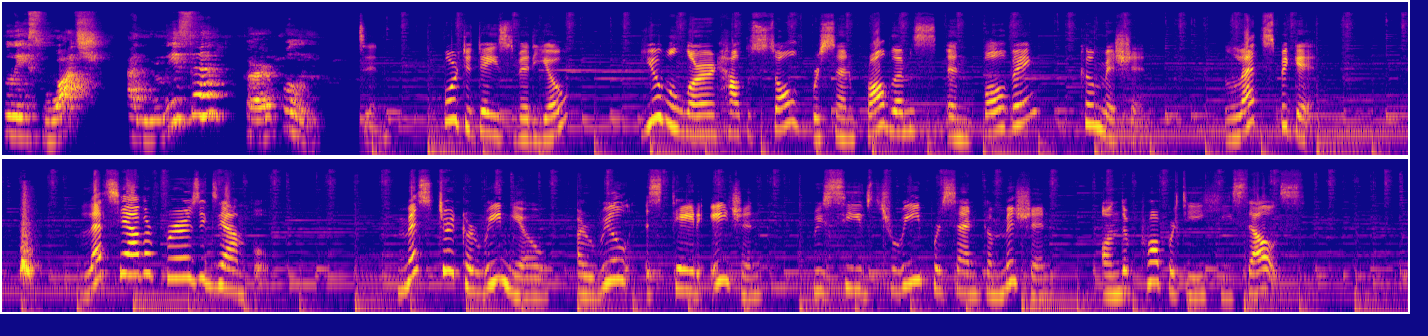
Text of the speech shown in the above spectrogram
Please watch and listen carefully. For today's video, you will learn how to solve percent problems involving commission. Let's begin. Let's have our first example. Mr. Carino, a real estate agent, receives 3% commission on the property he sells.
